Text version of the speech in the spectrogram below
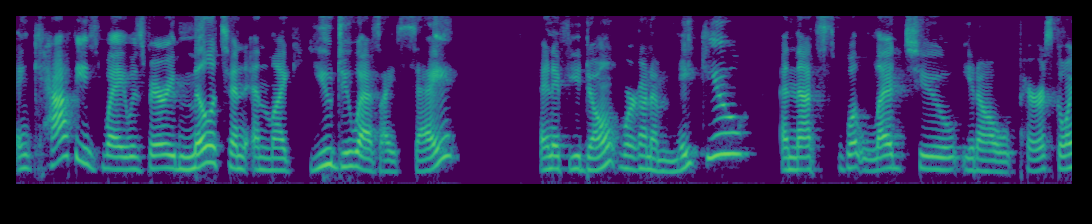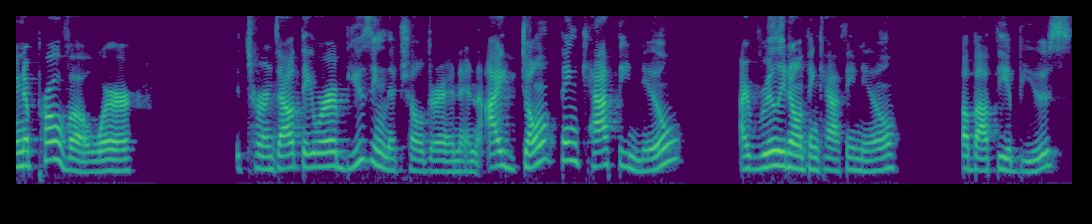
and Kathy's way was very militant and like, you do as I say. And if you don't, we're going to make you. And that's what led to, you know, Paris going to Provo, where it turns out they were abusing the children. And I don't think Kathy knew. I really don't think Kathy knew about the abuse,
